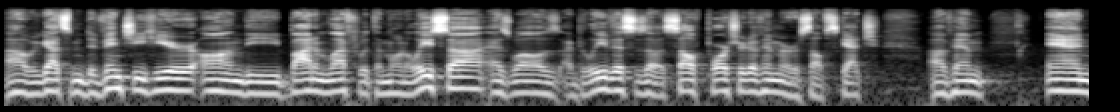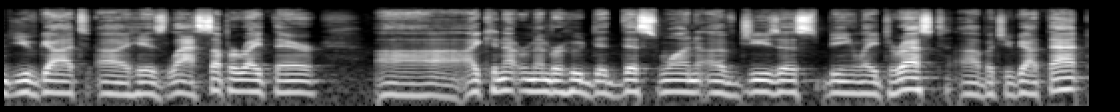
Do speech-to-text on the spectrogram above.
Uh, we've got some Da Vinci here on the bottom left with the Mona Lisa, as well as I believe this is a self portrait of him or a self sketch of him. And you've got uh, his Last Supper right there. Uh, I cannot remember who did this one of Jesus being laid to rest, uh, but you've got that,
